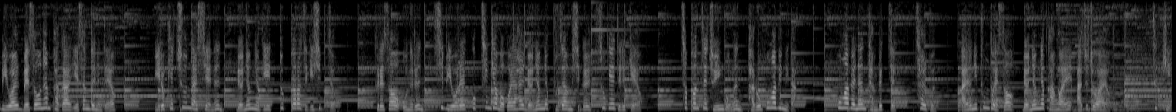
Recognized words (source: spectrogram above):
12월 매서운 한파가 예상되는데요. 이렇게 추운 날씨에는 면역력이 뚝 떨어지기 쉽죠. 그래서 오늘은 12월에 꼭 챙겨 먹어야 할 면역력 부자 음식을 소개해 드릴게요. 첫 번째 주인공은 바로 홍합입니다. 홍합에는 단백질, 철분, 아연이 풍부해서 면역력 강화에 아주 좋아요. 특히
